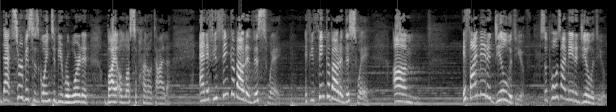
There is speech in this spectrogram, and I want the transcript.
that service is going to be rewarded by Allah subhanahu wa ta'ala. And if you think about it this way, if you think about it this way, um, If I made a deal with you, suppose I made a deal with you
